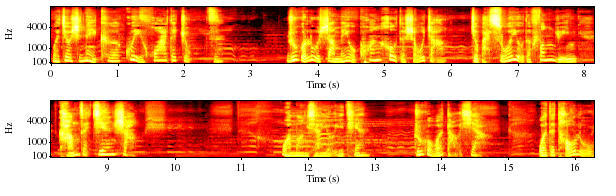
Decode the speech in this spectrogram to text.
我就是那颗桂花的种子；如果路上没有宽厚的手掌，就把所有的风云扛在肩上。我梦想有一天，如果我倒下。我的头颅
